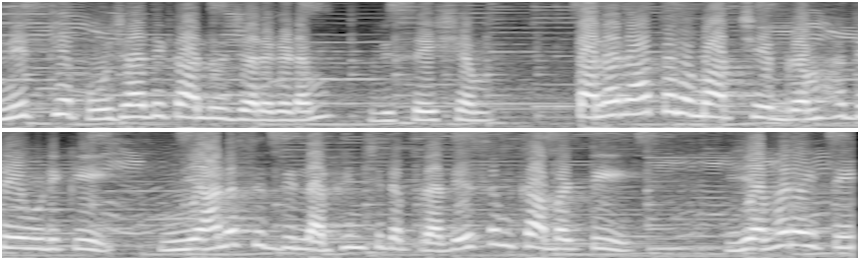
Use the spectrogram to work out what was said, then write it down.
నిత్య పూజాధికాలు జరగడం విశేషం. తలరాతలు మార్చే బ్రహ్మదేవుడికి జ్ఞానసిద్ధి లభించిన ప్రదేశం కాబట్టి ఎవరైతే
